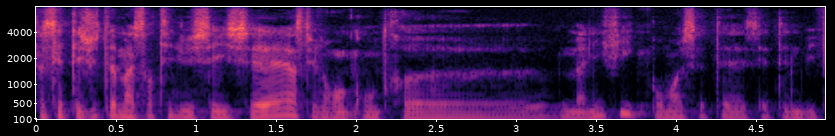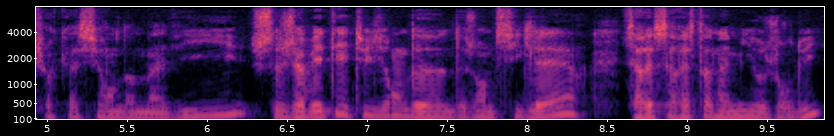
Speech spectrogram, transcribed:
Ça, c'était juste à ma sortie du CICR. C'était une rencontre euh, magnifique. Pour moi, c'était c'était une bifurcation dans ma vie. J'avais été étudiant de, de Jean de Sigler. Ça reste, ça reste un ami aujourd'hui.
